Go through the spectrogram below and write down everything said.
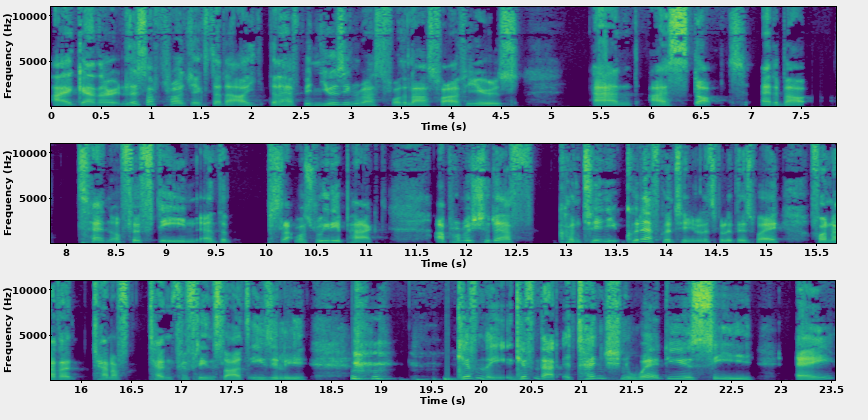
I gathered a list of projects that i that have been using Rust for the last five years, and I stopped at about ten or fifteen, and the slot was really packed. I probably should have continue could have continued, let's put it this way, for another 10 of 10, 15 slides easily. given the given that attention, where do you see A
